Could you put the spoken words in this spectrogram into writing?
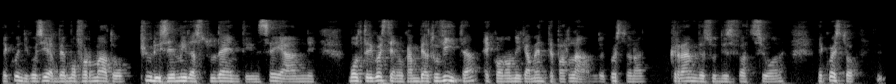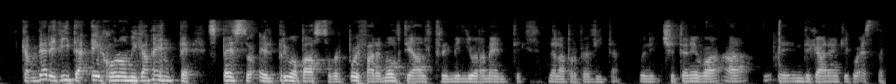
E quindi così abbiamo formato più di 6.000 studenti in sei anni, molti di questi hanno cambiato vita economicamente parlando e questa è una grande soddisfazione. E questo cambiare vita economicamente spesso è il primo passo per poi fare molti altri miglioramenti nella propria vita, quindi ci tenevo a, a indicare anche questo.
